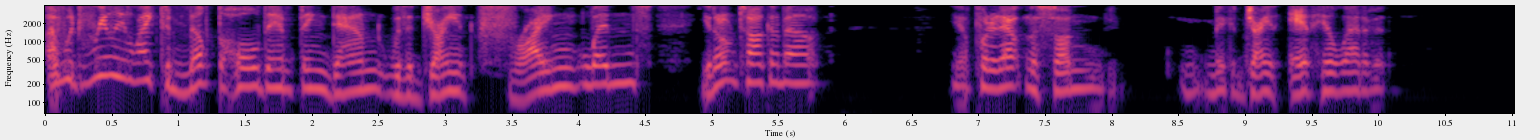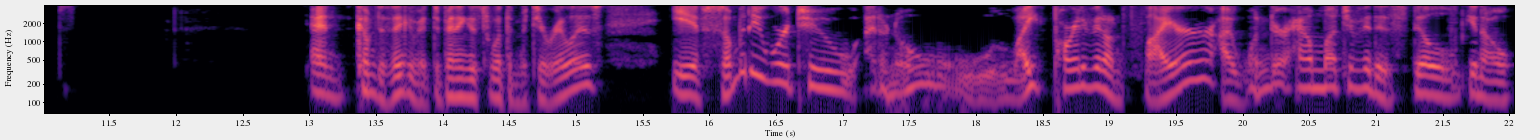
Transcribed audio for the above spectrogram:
I would really like to melt the whole damn thing down with a giant frying lens. You know what I'm talking about? You know, put it out in the sun, make a giant anthill out of it. Just- And come to think of it, depending as to what the material is, if somebody were to, I don't know, light part of it on fire, I wonder how much of it is still, you know,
